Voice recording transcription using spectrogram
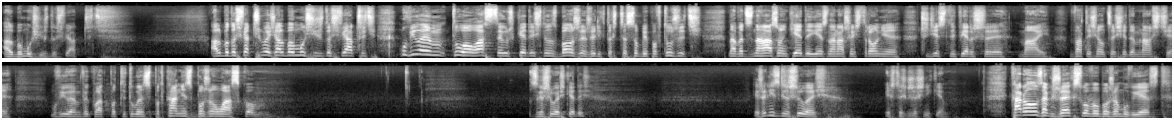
albo musisz doświadczyć. Albo doświadczyłeś, albo musisz doświadczyć. Mówiłem tu o łasce już kiedyś w tym zborze, jeżeli ktoś chce sobie powtórzyć. Nawet znalazłem kiedy, jest na naszej stronie 31 maj 2017. Mówiłem wykład pod tytułem Spotkanie z Bożą łaską. Zgrzeszyłeś kiedyś? Jeżeli zgrzeszyłeś, jesteś grzesznikiem. Karą za grzech, Słowo Boże mówi, jest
